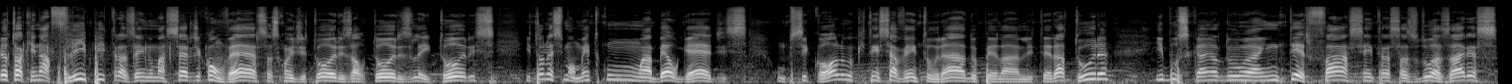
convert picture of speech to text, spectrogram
Eu estou aqui na Flip trazendo uma série de conversas com editores, autores, leitores e estou nesse momento com Abel Guedes, um psicólogo que tem se aventurado pela literatura e buscando a interface entre essas duas áreas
